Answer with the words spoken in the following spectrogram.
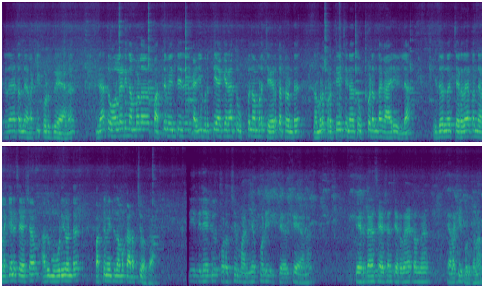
ചെറുതായിട്ടൊന്ന് ഇളക്കി കൊടുക്കുകയാണ്. ഇതിനകത്ത് ഓൾറെഡി നമ്മൾ പത്ത് മിനിറ്റ് ഇത് കഴി വൃത്തിയാക്കിയതിനകത്ത് ഉപ്പ് നമ്മൾ ചേർത്തിട്ടുണ്ട്. നമ്മൾ പ്രത്യേകിച്ച് ഇതിനകത്ത് ഉപ്പിടേണ്ട കാര്യമില്ല. ഇതൊന്ന് ചെറുതായിട്ടൊന്ന് ഇളക്കിയതിന് ശേഷം അത് മൂടികൊണ്ട് പത്ത് മിനിറ്റ് നമുക്ക് അടച്ചു വെക്കാം. ഇതിലേക്ക് കുറച്ച് മഞ്ഞൾപ്പൊടി ചേർക്കുകയാണ്. ചേർത്തതിന് ശേഷം ചെറുതായിട്ടൊന്ന് ഇളക്കി കൊടുക്കണം.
